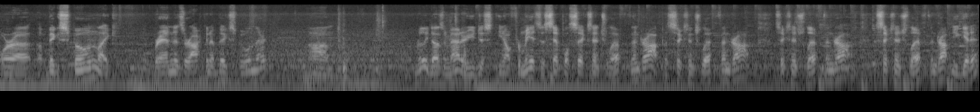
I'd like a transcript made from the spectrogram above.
or a, a big spoon like Brandon's rocking a big spoon there. Um, really doesn't matter. You just, you know, for me, it's a simple six inch lift, then drop. A six inch lift, then drop. Six inch lift, then drop. A six inch lift, then drop. You get it?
